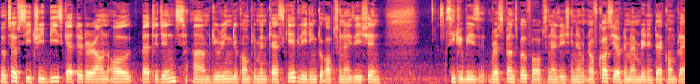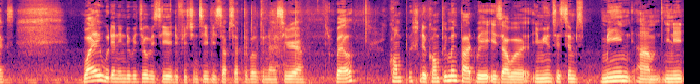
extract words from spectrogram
We also have C3B scattered around all pathogens um, during the complement cascade, leading to opsonization. C3B is responsible for opsonization, and of course, you have the membrane attack complex. Why would an individual with C8 deficiency be susceptible to Neisseria? Well, comp- the complement pathway is our immune system's main um, innate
